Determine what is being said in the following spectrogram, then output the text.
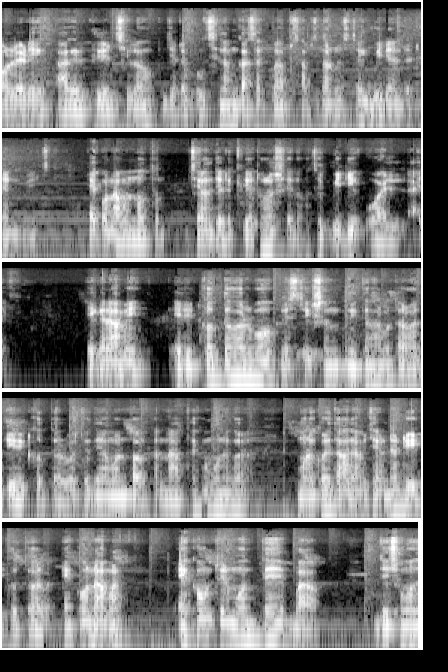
অলরেডি আগের ক্রিয়েট ছিল, যেটা বলছিলাম গাছা club subs garments tech BD entertainment এখন আমার নতুন। চ্যানেল যেটা ক্রিয়েট হলো সেটা হচ্ছে বিডি ওয়াইল্ড লাইফ এখানে আমি এডিট করতে পারব রেস্ট্রিকশন নিতে পারব, তারপর ডিলিট করতে পারব। যদি আমার দরকার না থাকে মনে করা মনে করি, তাহলে আমি চ্যানেলটা ডিলিট করতে পারব। এখন আমার অ্যাকাউন্টের মধ্যে বা যে সমস্ত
